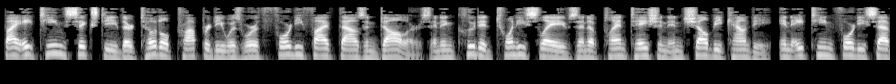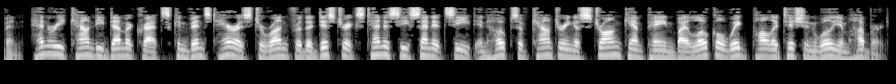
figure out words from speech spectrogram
By 1860 their total property was worth $45,000 and included 20 slaves and a plantation in Shelby County. In 1847, Henry County Democrats convinced Harris to run for the district's Tennessee Senate seat in hopes of countering a strong campaign by local Whig politician William Hubbard.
